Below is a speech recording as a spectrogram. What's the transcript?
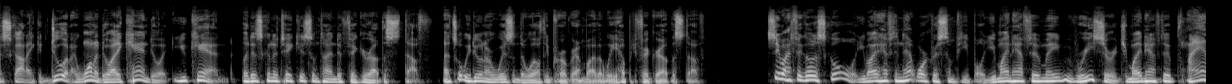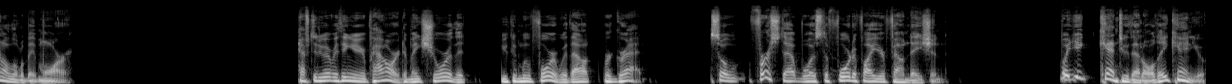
Scott, I can do it. I want to do it. I can do it. You can, but it's going to take you some time to figure out the stuff. That's what we do in our Wisdom to Wealthy program, by the way. We help you figure out the stuff. So you might have to go to school. You might have to network with some people. You might have to maybe research. You might have to plan a little bit more. Have to do everything in your power to make sure that you can move forward without regret. So, first step was to fortify your foundation. But you can't do that all day, can you?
